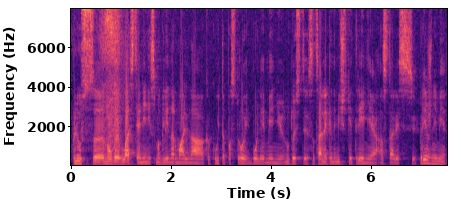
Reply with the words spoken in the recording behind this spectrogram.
Плюс э, новые власти, они не смогли нормально какую-то построить более-менее, ну то есть социально-экономические трения остались прежними,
